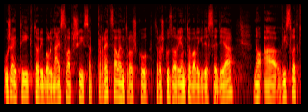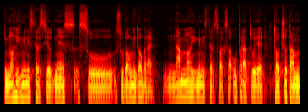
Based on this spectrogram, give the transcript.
Už aj tí, ktorí boli najslabší, sa predsa len trošku, trošku zorientovali, kde sedia. No a výsledky mnohých ministerstiev dnes sú, sú veľmi dobré. Na mnohých ministerstvách sa upratuje to, čo tam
